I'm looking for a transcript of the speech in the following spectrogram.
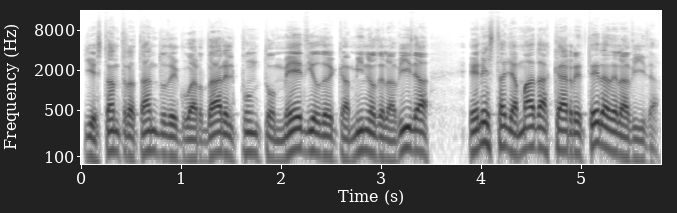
y están tratando de guardar el punto medio del camino de la vida en esta llamada carretera de la vida.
